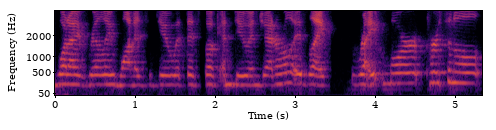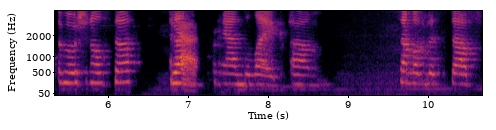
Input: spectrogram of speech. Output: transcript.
what I really wanted to do with this book and do in general is like write more personal, emotional stuff. And Yeah. and like um, some of the stuff,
